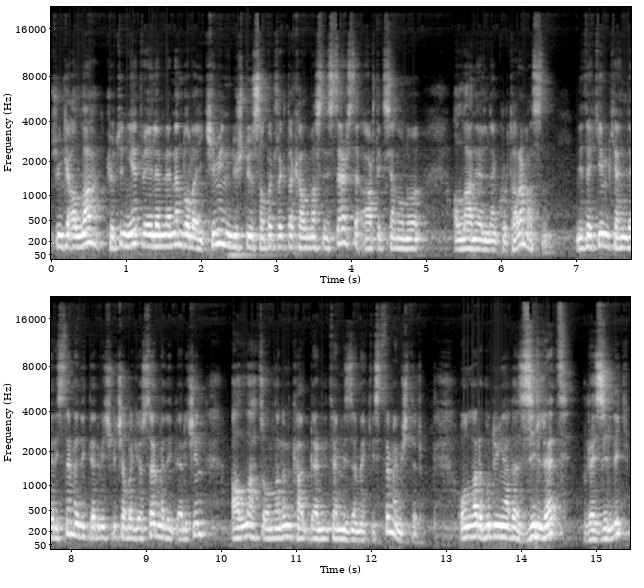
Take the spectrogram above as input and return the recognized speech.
Çünkü Allah kötü niyet ve eylemlerinden dolayı kimin düştüğü sapıklıkta kalmasını isterse artık sen onu Allah'ın elinden kurtaramazsın. Nitekim kendileri istemedikleri hiçbir çaba göstermedikleri için Allah onların kalplerini temizlemek istememiştir. Onları bu dünyada zillet, rezillik,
